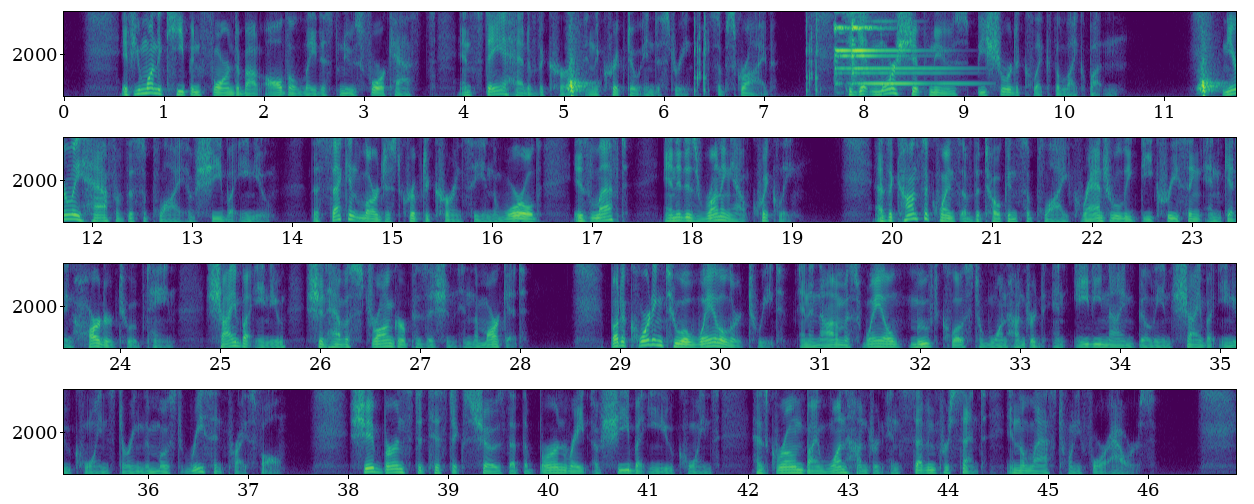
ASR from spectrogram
If you want to keep informed about all the latest news forecasts and stay ahead of the curve in the crypto industry, subscribe. To get more SHIB news, be sure to click the like button. Nearly half of the supply of Shiba Inu, the second largest cryptocurrency in the world, is left and it is running out quickly. As a consequence of the token supply gradually decreasing and getting harder to obtain, Shiba Inu should have a stronger position in the market. But according to a whale alert tweet, an anonymous whale moved close to 189 billion Shiba Inu coins during the most recent price fall. SHIB burn statistics shows that the burn rate of Shiba Inu coins has grown by 107% in the last 24 hours.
